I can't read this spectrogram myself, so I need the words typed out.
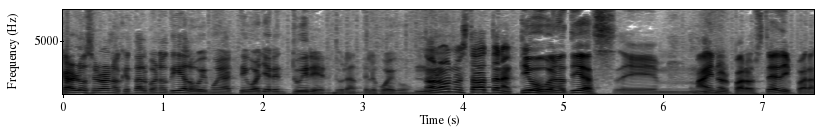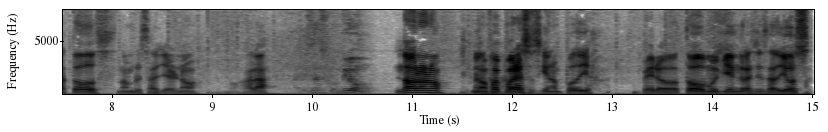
Carlos Serrano, ¿qué tal? Buenos días, lo vi muy activo ayer en Twitter durante el juego. No, no, no estaba tan activo. Buenos días. Eh, minor para usted y para todos. No, ayer no. Ojalá. Se escondió. No, no, no. No fue por eso, es que no podía. Pero todo muy bien, gracias a Dios.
